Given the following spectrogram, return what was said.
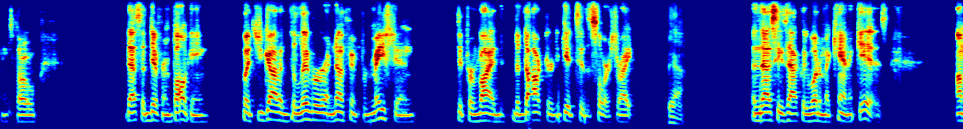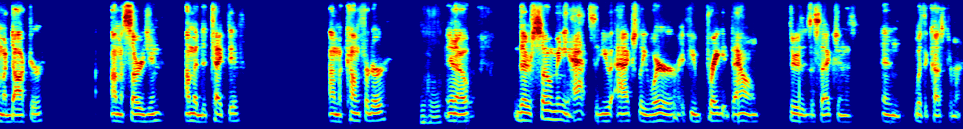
And so that's a different ballgame. but you got to deliver enough information to provide the doctor to get to the source, right? Yeah. And that's exactly what a mechanic is. I'm a doctor. I'm a surgeon. I'm a detective. I'm a comforter. Mm-hmm. You know, there's so many hats that you actually wear if you break it down through the sections and with a customer.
